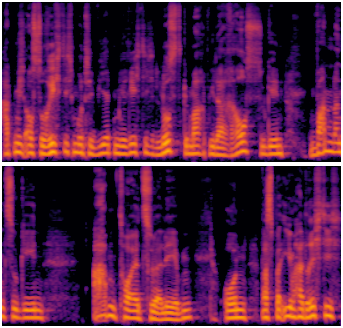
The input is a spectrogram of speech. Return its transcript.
hat mich auch so richtig motiviert, mir richtig Lust gemacht, wieder rauszugehen, wandern zu gehen, Abenteuer zu erleben. Und was bei ihm halt richtig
